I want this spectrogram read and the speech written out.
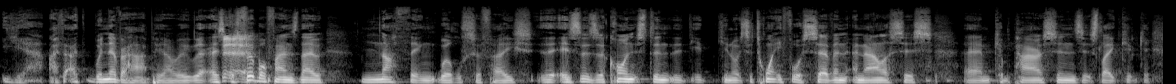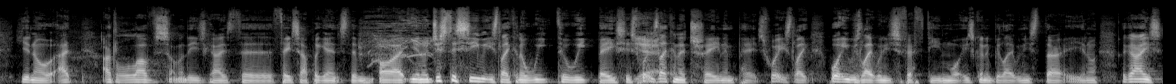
Yeah, I, I, we're never happy, are we? As, as football fans now, nothing will suffice. It's, there's a constant, you know, it's a 24-7 analysis, um, comparisons. It's like, you know, I'd, I'd love some of these guys to face up against him or, you know, just to see what he's like on a week to week basis, what he's like on a training pitch, what he's like, what he was like when he's 15, what he's going to be like when he's 30, you know. The guy's,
